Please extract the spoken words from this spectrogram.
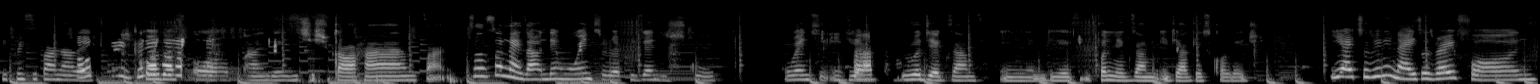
the principal now like okay, called us up and then she shook our hands and so so nice. And then we went to represent the school. We went to Idia we wrote the exam in um, the final exam in Idia Girls College yeah it was really nice it was very fun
